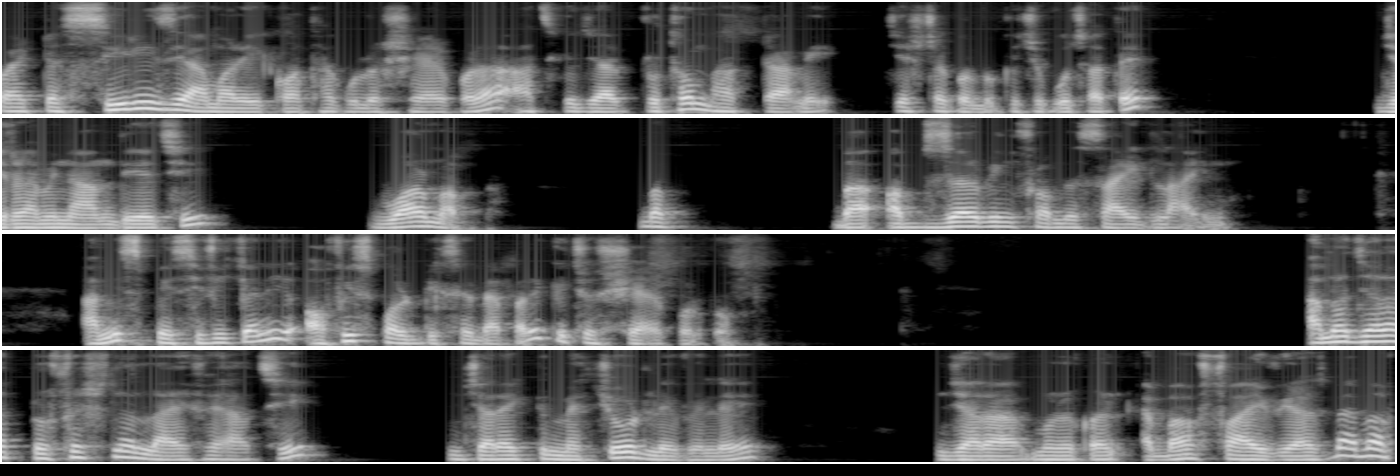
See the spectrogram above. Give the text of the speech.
কয়েকটা সিরিজে আমার এই কথাগুলো শেয়ার করা। আজকে যার প্রথম ভাগটা আমি চেষ্টা করব কিছু বোঝাতে। যেটার আমি নাম দিয়েছি ওয়ার্ম আপ বা অবজার্ভিং ফ্রম দ্য সাইড লাইন। আমি স্পেসিফিক্যালি অফিস পলিটিক্সের ব্যাপারে কিছু শেয়ার করব। আমরা যারা প্রফেশনাল লাইফে আছি, যারা একটু ম্যাচিউরড লেভেলে, যারা মনে করেন অ্যাবাভ ফাইভ ইয়ার্স বা অ্যাবাভ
